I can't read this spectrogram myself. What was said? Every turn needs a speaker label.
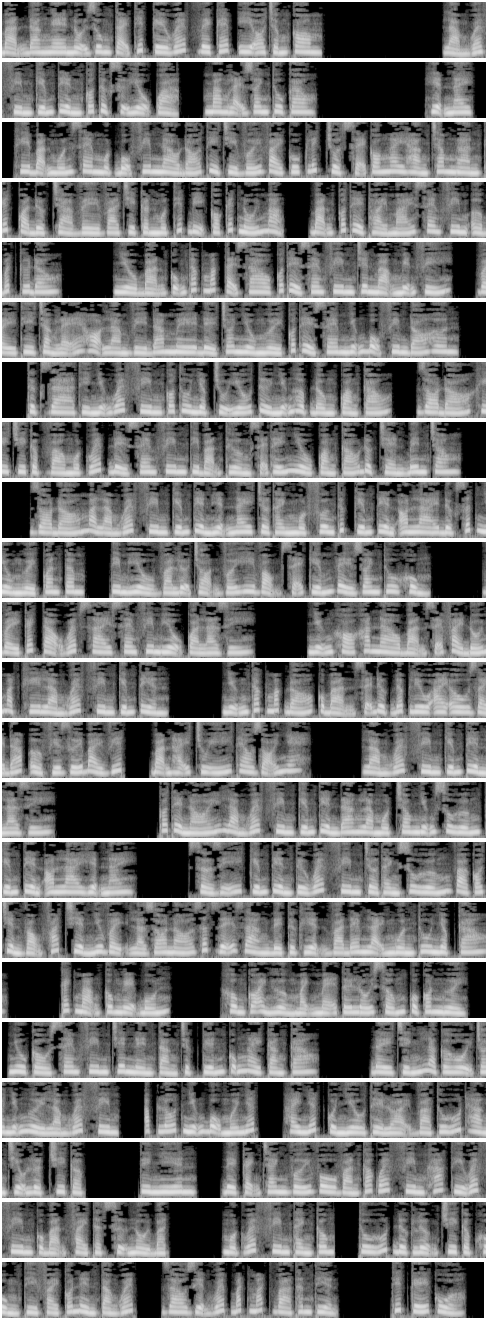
Speaker 1: Bạn đang nghe nội dung tại thiết kế web com Làm web phim kiếm tiền có thực sự hiệu quả, mang lại doanh thu cao. Hiện nay, khi bạn muốn xem một bộ phim nào đó thì chỉ với vài cú click chuột sẽ có ngay hàng trăm ngàn kết quả được trả về và chỉ cần một thiết bị có kết nối mạng, bạn có thể thoải mái xem phim ở bất cứ đâu. Nhiều bạn cũng thắc mắc tại sao có thể xem phim trên mạng miễn phí, vậy thì chẳng lẽ họ làm vì đam mê để cho nhiều người có thể xem những bộ phim đó hơn? Thực ra thì những web phim có thu nhập chủ yếu từ những hợp đồng quảng cáo, do đó khi truy cập vào một web để xem phim thì bạn thường sẽ thấy nhiều quảng cáo được chèn bên trong. Do đó mà làm web phim kiếm tiền hiện nay trở thành một phương thức kiếm tiền online được rất nhiều người quan tâm, tìm hiểu và lựa chọn với hy vọng sẽ kiếm về doanh thu khủng. Vậy cách tạo website xem phim hiệu quả là gì? Những khó khăn nào bạn sẽ phải đối mặt khi làm web phim kiếm tiền? Những thắc mắc đó của bạn sẽ được WIO giải đáp ở phía dưới bài viết, bạn hãy chú ý theo dõi nhé. Làm web phim kiếm tiền là gì? Có thể nói làm web phim kiếm tiền đang là một trong những xu hướng kiếm tiền online hiện nay. Sở dĩ kiếm tiền từ web phim trở thành xu hướng và có triển vọng phát triển như vậy là do nó rất dễ dàng để thực hiện và đem lại nguồn thu nhập cao. Cách mạng công nghệ 4 không có ảnh hưởng mạnh mẽ tới lối sống của con người, nhu cầu xem phim trên nền tảng trực tuyến cũng ngày càng cao. Đây chính là cơ hội cho những người làm web phim, upload những bộ mới nhất, hay nhất của nhiều thể loại và thu hút hàng triệu lượt truy cập. Tuy nhiên, để cạnh tranh với vô vàn các web phim khác thì web phim của bạn phải thật sự nổi bật. Một web phim thành công, thu hút được lượng truy cập khủng thì phải có nền tảng web, giao diện web bắt mắt và thân thiện. Thiết kế của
